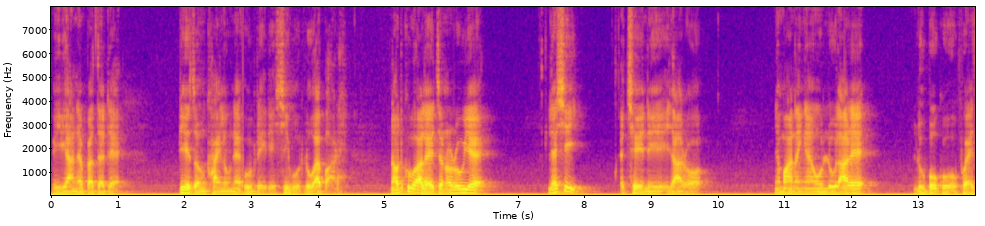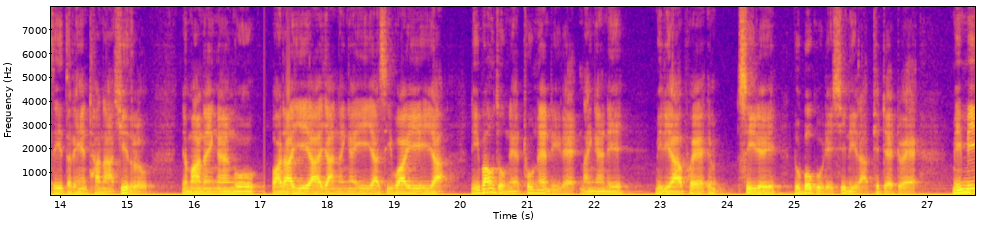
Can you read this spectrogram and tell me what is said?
မီဒီယာနဲ့ပတ်သက်တဲ့ပြည်စုံခိုင်လုံတဲ့ဥပဒေတွေရှိဖို့လိုအပ်ပါတယ်။နောက်တစ်ခုကလည်းကျွန်တော်တို့ရဲ့လက်ရှိအခြေအနေအရတော့ မြန်မာနိုင်ငံကိုလိုလားတဲ့လူပုဂ္ဂိုလ်အဖွဲ့အစည်းသတင်းဌာနရှိသလိုမြန်မာနိုင်ငံကိုဘာသာရေးရာအရနိုင်ငံရေးရာစီးပွားရေးအရဒီပေါင်းစုံနဲ့ထိုးနှက်နေတဲ့နိုင်ငံတွေမီဒီယာအဖွဲ့အစည်းတွေလူပုဂ္ဂိုလ်တွေရှိနေတာဖြစ်တဲ့အတွက်မိမိ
